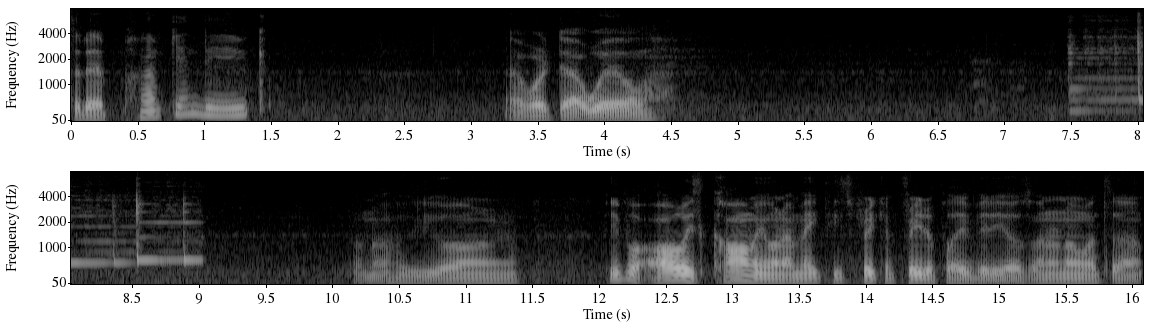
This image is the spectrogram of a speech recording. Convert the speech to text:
to that pumpkin duke. That worked out well. Don't know who you are. People always call me when I make these freaking free to play videos. I don't know what's up.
